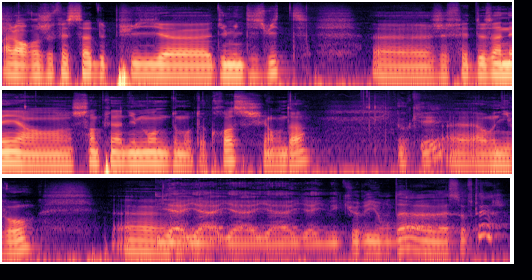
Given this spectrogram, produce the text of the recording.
Alors je fais ça depuis 2018. Euh, euh, j'ai fait deux années en championnat du monde de motocross chez Honda. Ok. à haut niveau. Il y, a, une écurie Honda à Sauveterre?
